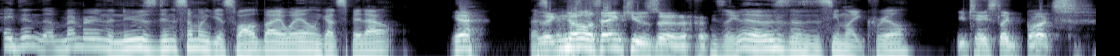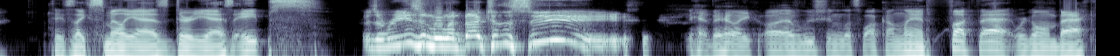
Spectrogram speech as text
Hey, didn't remember in the news? Didn't someone get swallowed by a whale and got spit out? Yeah. That's He's like, crazy. no, thank you, sir. He's like, "Ugh, this doesn't seem like krill. You taste like butts. Tastes like smelly ass, dirty ass apes. There's a reason we went back to the sea. Yeah, they're like, oh, evolution. Let's walk on land. Fuck that. We're going back.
